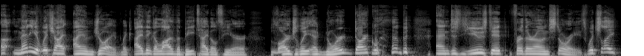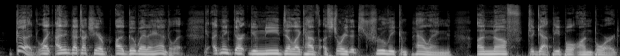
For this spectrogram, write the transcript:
uh, many of which I, I enjoy. Like, I think a lot of the B titles here largely ignored dark web and just used it for their own stories, which, like, good. Like, I think that's actually a, a good way to handle it. I think that you need to, like, have a story that's truly compelling enough to get people on board.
